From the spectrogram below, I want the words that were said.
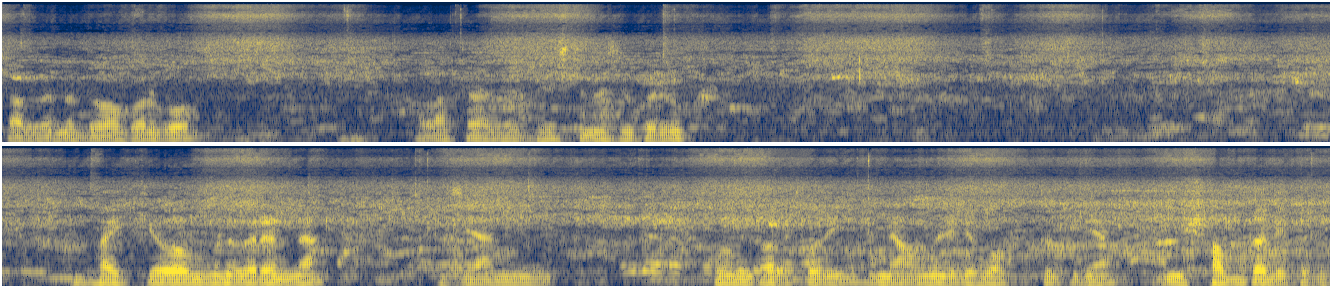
তার জন্য দোয়া করব। আল্লাহ তালা ভেস্তে মেসু করুক। ভাই কেউ মনে করেন না যে আমি কোন দল করি? আমি আওয়ামী লীগের ভক্ত কিনা? আমি সব দলই করি।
